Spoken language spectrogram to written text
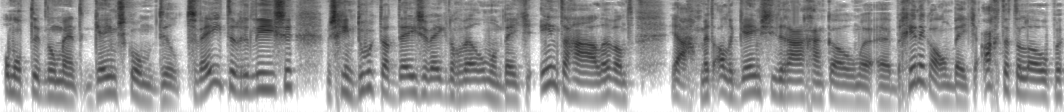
om op dit moment Gamescom deel 2 te releasen. Misschien doe ik dat deze week nog wel om een beetje in te halen. Want ja, met alle games die eraan gaan komen, uh, begin ik al een beetje achter te lopen.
